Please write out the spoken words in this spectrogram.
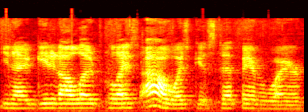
you know, get it all over the place. I always get stuff everywhere.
